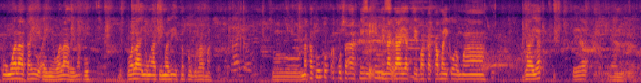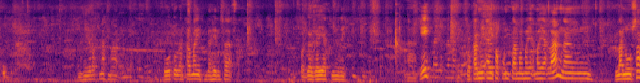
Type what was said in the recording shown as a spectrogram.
Kung wala kayo, ay wala rin ako. Wala yung ating maliit na programa. So, nakatutok ako sa aking Si ginagayat kay baka kamay ko ang magayat. Kaya, yan. Ang hirap na, ma putol ang kamay dahil sa paggagayat niyo rin. Okay. So kami ay papunta mamaya-maya lang ng Lanusa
